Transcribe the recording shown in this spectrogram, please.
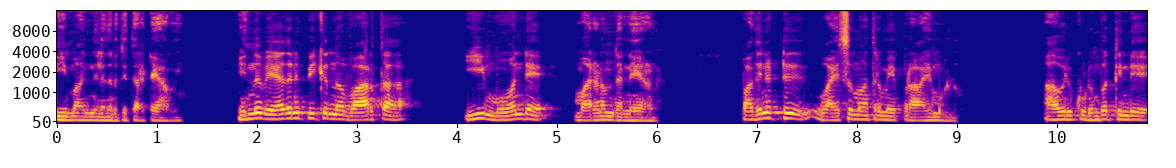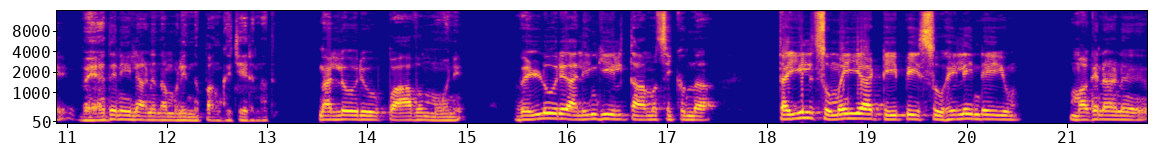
ഈമാൻ നിലനിർത്തി തരട്ടെ ആമി ഇന്ന് വേദനിപ്പിക്കുന്ന വാർത്ത ഈ മോന്റെ മരണം തന്നെയാണ്. പതിനെട്ട് വയസ്സ് മാത്രമേ പ്രായമുള്ളൂ. ആ ഒരു കുടുംബത്തിന്റെ വേദനയിലാണ് നമ്മൾ ഇന്ന് പങ്കുചേരുന്നത്. നല്ലൊരു പാവം മോന്. വെള്ളൂർ അലിങ്കിയിൽ താമസിക്കുന്ന തയ്യിൽ സുമയ്യ ടി പി സുഹൈലിന്റെയും മകനാണ്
